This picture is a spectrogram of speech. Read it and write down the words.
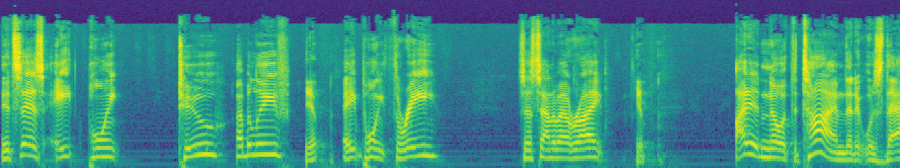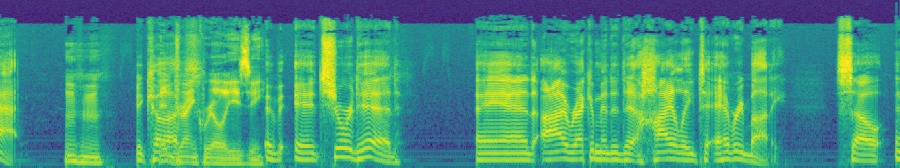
It says 8.2, I believe. Yep. 8.3. Does that sound about right? Yep. I didn't know at the time that it was that. Mm-hmm. Because It drank real easy. it, it sure did. And I recommended it highly to everybody. So, uh,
